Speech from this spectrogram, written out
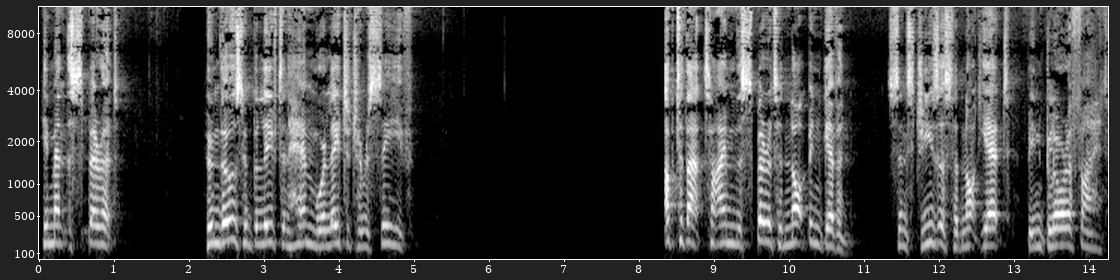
he meant the Spirit, whom those who believed in him were later to receive. Up to that time, the Spirit had not been given, since Jesus had not yet been glorified.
